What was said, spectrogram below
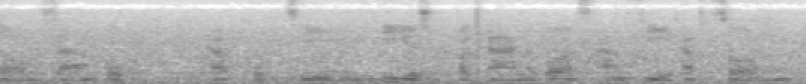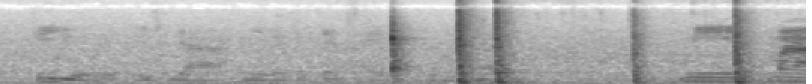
สองสามหกครับหกสี่ที่อยู่สมุทรปราการแล้วก็สามสี่ครับสองที่อยู่อยุธยามีอะไรที่แก้ไข มีมา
